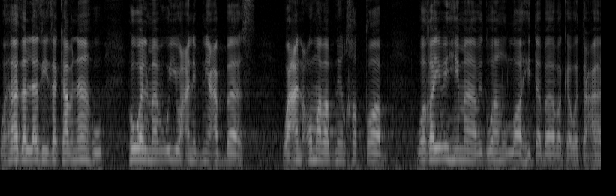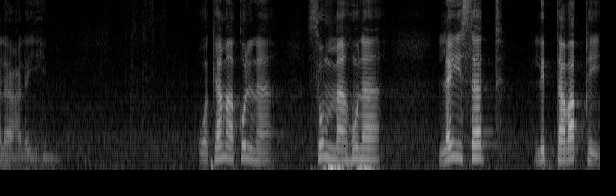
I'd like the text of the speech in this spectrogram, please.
وهذا الذي ذكرناه هو المروي عن ابن عباس وعن عمر بن الخطاب وغيرهما رضوان الله تبارك وتعالى عليهم. وكما قلنا ثم هنا ليست للترقي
